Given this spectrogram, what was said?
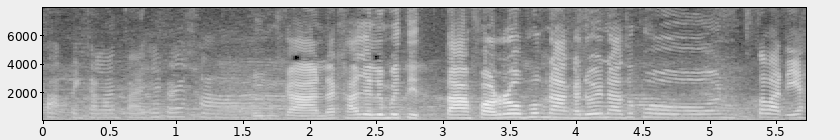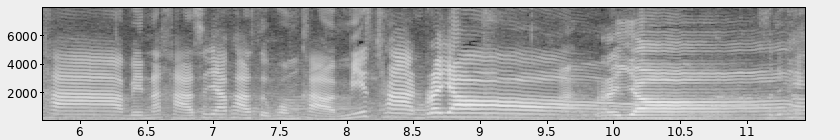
ฝากเป็นกำลังใจให้ด้วยค่ะ บึงกาฬนะคะ อย่าลืมไปติดตาม follow พวกนางกันด้วยนะทุกคน สวัสดีค่ะ เบนนะคะชยาภาสุพรมค่ะ Miss Trans ระยอง ระยอง สวัสดีค่ะ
